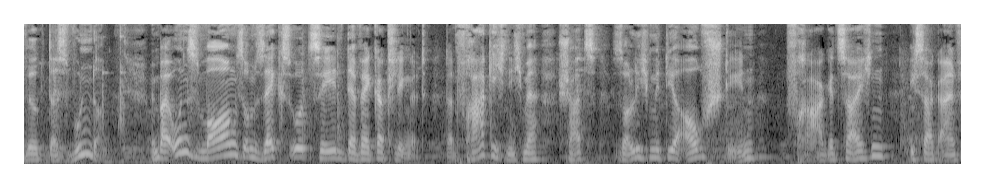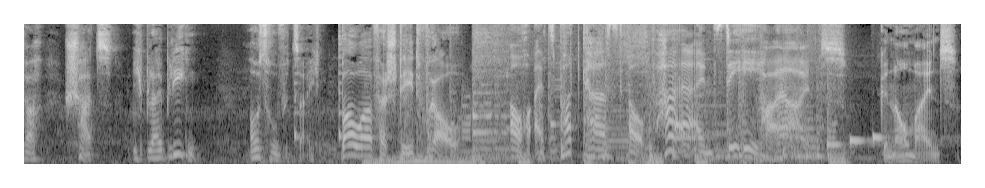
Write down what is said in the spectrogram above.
wirkt das Wunder. Wenn bei uns morgens um 6.10 Uhr der Wecker klingelt, dann frage ich nicht mehr, Schatz, soll ich mit dir aufstehen? Fragezeichen. Ich sage einfach, Schatz, ich bleib liegen. Ausrufezeichen. Bauer versteht Frau. Auch als Podcast auf hr1.de. HR1. Genau meins.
